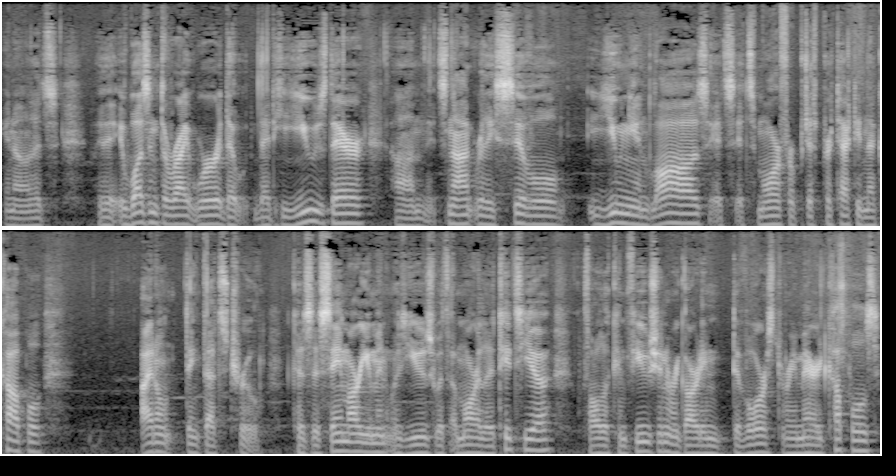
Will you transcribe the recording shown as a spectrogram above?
You know, it's it wasn't the right word that that he used there. Um, it's not really civil union laws. It's it's more for just protecting the couple. I don't think that's true because the same argument was used with Amor Laetitia, with all the confusion regarding divorced and remarried couples,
